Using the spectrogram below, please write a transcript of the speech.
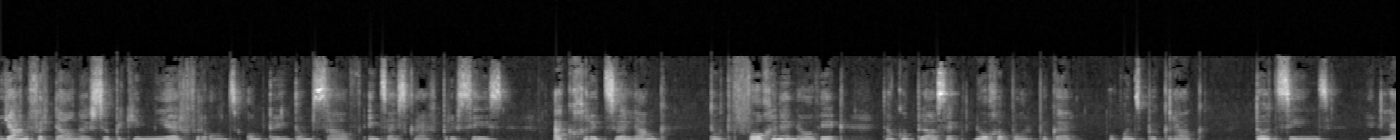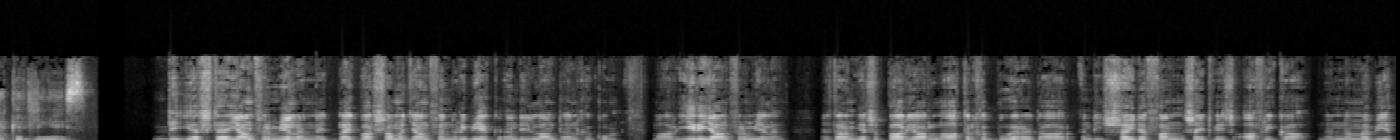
Jan vertel nou so 'n bietjie meer vir ons omtrent homself en sy skryfproses. Ek groet so lank tot volgende naweek, dan kom plaas ek nog 'n paar boeke op ons boekrak. Totsiens en lekker lees. Die eerste Jan Vermeulen het blykbaar saam met Jan van Riebeeck in die land ingekom, maar hierdie Jan Vermeulen is daarom eers 'n paar jaar later gebore daar in die suide van Suidwes-Afrika in Namibië,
